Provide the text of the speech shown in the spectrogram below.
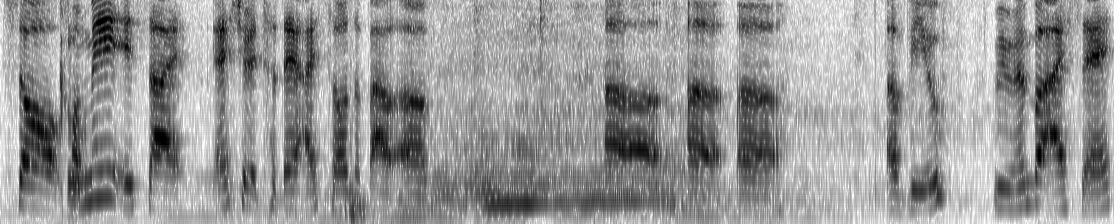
So for me, it's like actually today I thought about um, uh, uh, uh, a view. Remember, I said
